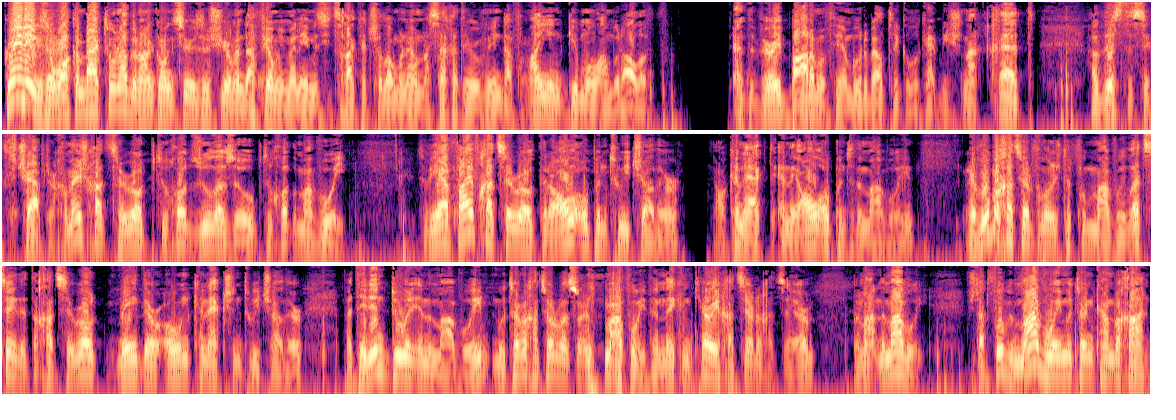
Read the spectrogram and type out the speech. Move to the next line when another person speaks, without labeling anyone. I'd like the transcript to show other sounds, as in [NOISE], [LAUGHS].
Greetings and welcome back to another ongoing series of Shiurim and Yomi. My name is Yitzchak Shalom. We're now in Masechet Eruvin Daf Ayin Gimel Amud Aleph. At the very bottom of the Amud, about to take a look at Mishnah Chet of this, the sixth chapter. Chamesh Chatzerot Ptuchot Zulazu Ptuchot Lamavui. So you have five Chatzerot that are all open to each other, all connect, and they all open to the Mavui, Let's say that the Chatzerot made their own connection to each other, but they didn't do it in the Mavui. Mavui. Then they can carry Chatzer to Chatzer, but not in the Mavui.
